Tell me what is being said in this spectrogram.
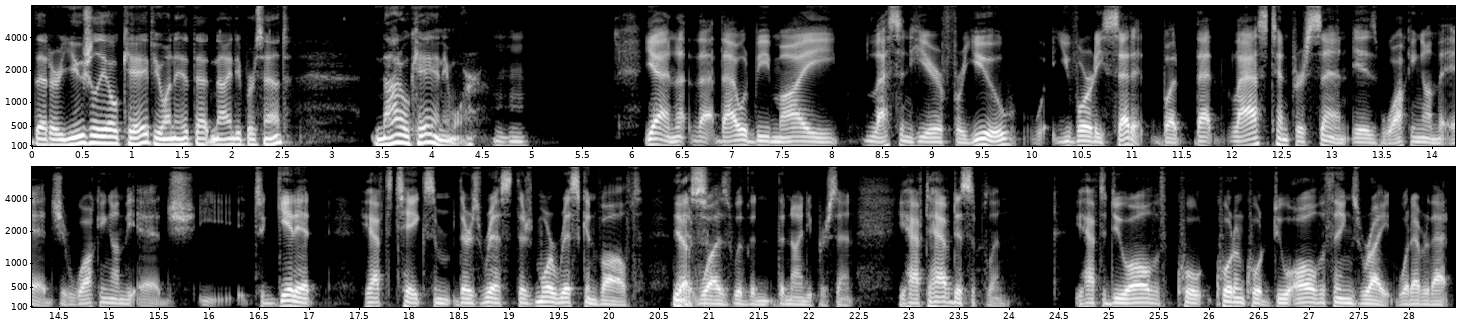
that are usually okay if you want to hit that 90% not okay anymore. Mm-hmm. Yeah, and that that would be my lesson here for you. You've already said it, but that last ten percent is walking on the edge. You're walking on the edge. To get it, you have to take some. There's risk. There's more risk involved than yes. it was with the the ninety percent. You have to have discipline. You have to do all the quote quote unquote do all the things right, whatever that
